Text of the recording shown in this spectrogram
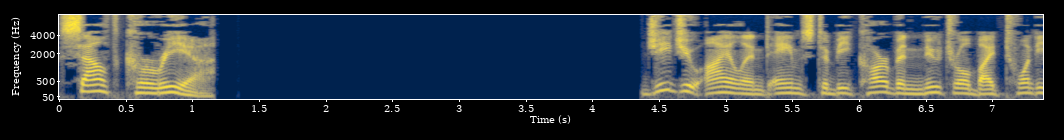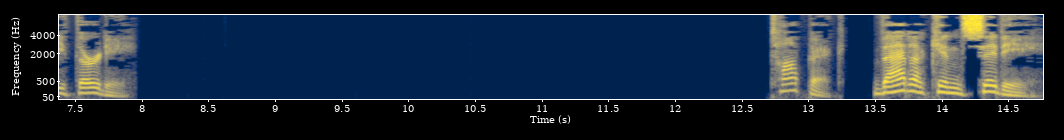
South Korea Jeju Island aims to be carbon neutral by 2030. Topic: Vatican City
